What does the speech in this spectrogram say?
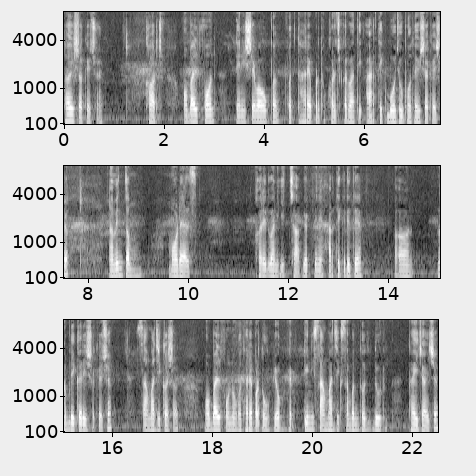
થઈ શકે છે. ખર્ચ. મોબાઈલ ફોન તેની સેવાઓ પર વધારે પડતો ખર્ચ કરવાથી આર્થિક બોજ ઊભો થઈ શકે છે. નવીનતમ મોડેલ્સ ખરીદવાની ઈચ્છા વ્યક્તિને આર્થિક રીતે નબળી કરી શકે છે. સામાજિક અસર. મોબાઈલ ફોનનો વધારે પડતો ઉપયોગ વ્યક્તિની સામાજિક સંબંધોથી દૂર થઈ જાય છે.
